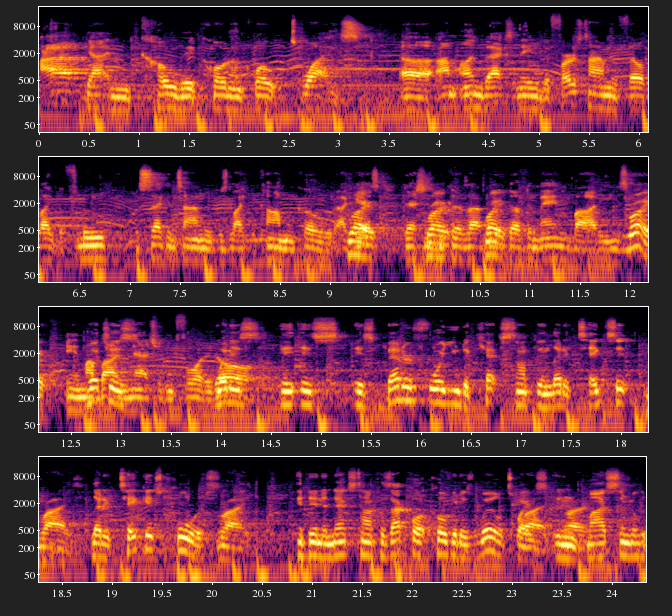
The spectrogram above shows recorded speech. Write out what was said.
I've gotten COVID, quote unquote, twice. Uh, I'm unvaccinated. The first time it felt like the flu. The second time it was like the common cold. I Right, guess that's just right, because I right. built up the antibodies Right. and my Which body is- naturally fought it What all. is it is it's better for you to catch something, let it takes it, right, let it take its course, right, and then the next time, because I caught COVID as well twice, Right, and right. my similar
